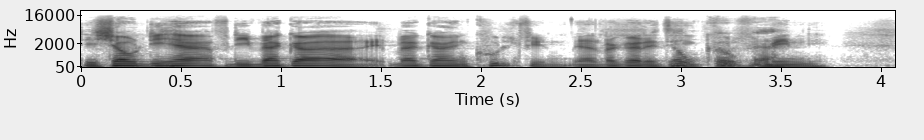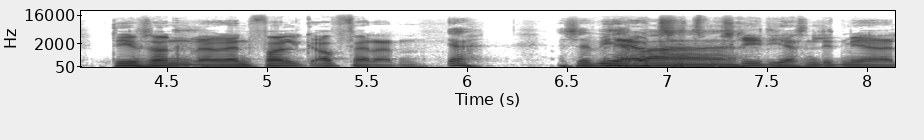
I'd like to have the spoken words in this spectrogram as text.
det er sjovt, de her, fordi hvad gør, hvad gør en kultfilm? Ja, hvad gør det til Jo, en jo, kultfilm ja. egentlig? Det er jo sådan, hvordan folk opfatter den. Ja, altså vi har er jo tit bare... måske de her sådan lidt mere,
